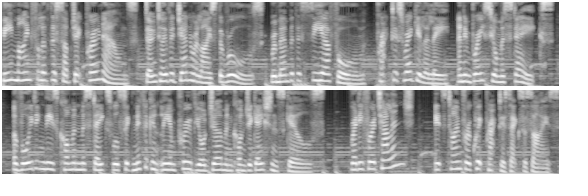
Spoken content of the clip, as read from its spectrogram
Be mindful of the subject pronouns. Don't overgeneralize the rules. Remember the Sie form. Practice regularly and embrace your mistakes. Avoiding these common mistakes will significantly improve your German conjugation skills. Ready for a challenge? It's time for a quick practice exercise.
